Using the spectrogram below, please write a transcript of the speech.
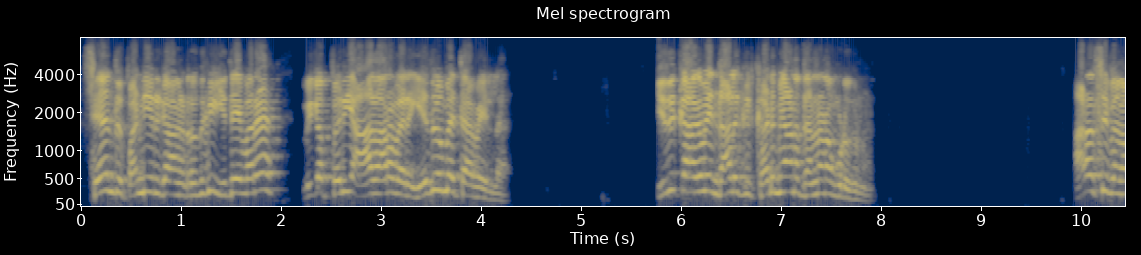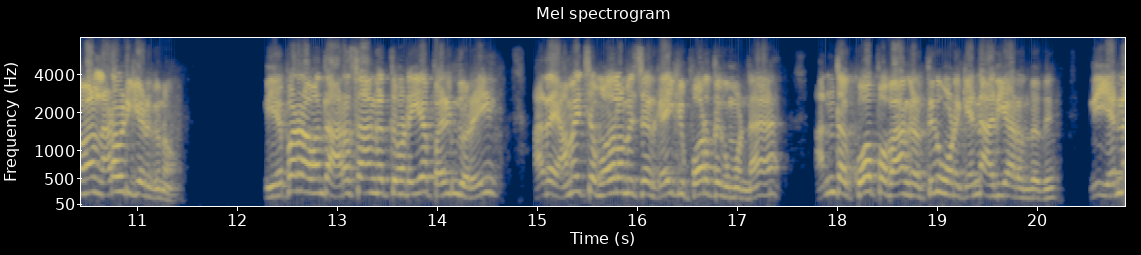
சேர்ந்து பண்ணியிருக்காங்கன்றதுக்கு இதை வர மிகப்பெரிய ஆதாரம் வேற எதுவுமே தேவையில்லை. இதுக்காகவே இந்த ஆளுக்கு கடுமையான தண்டனை கொடுக்கணும். அரசு இவங்க மேல நடவடிக்கை எடுக்கணும். நீ எப்படா வந்து அரசாங்கத்தினுடைய பரிந்துரை அதை அமைச்ச முதலமைச்சர் கைக்கு போறதுக்கு முன்ன அந்த கோப்பை வாங்குறதுக்கு உனக்கு என்ன அதிகாரம் இருந்தது? நீ என்ன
